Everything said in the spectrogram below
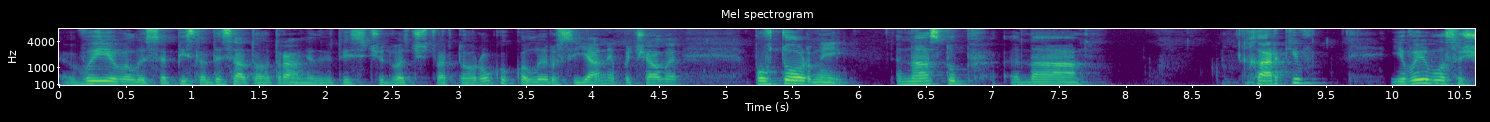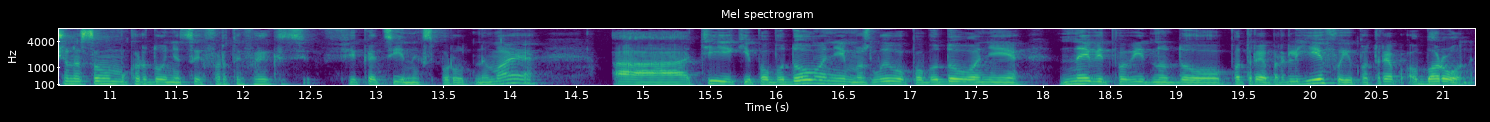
виявилися після 10 травня 2024 року, коли росіяни почали повторний наступ на Харків. І виявилося, що на самому кордоні цих фортифікаційних споруд немає. А ті, які побудовані, можливо, побудовані не відповідно до потреб рельєфу і потреб оборони.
